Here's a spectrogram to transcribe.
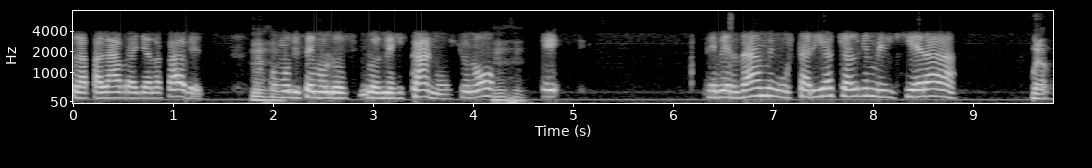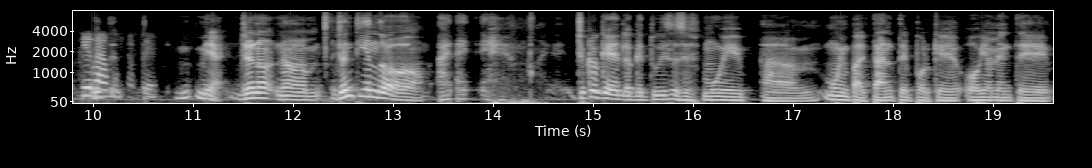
la palabra, ya la sabes, como decimos los, los mexicanos, yo no. Eh, de verdad me gustaría que alguien me dijera bueno, qué vamos a hacer. Mira, yo no, no, yo entiendo. Yo creo que lo que tú dices es muy, ah, muy impactante porque obviamente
